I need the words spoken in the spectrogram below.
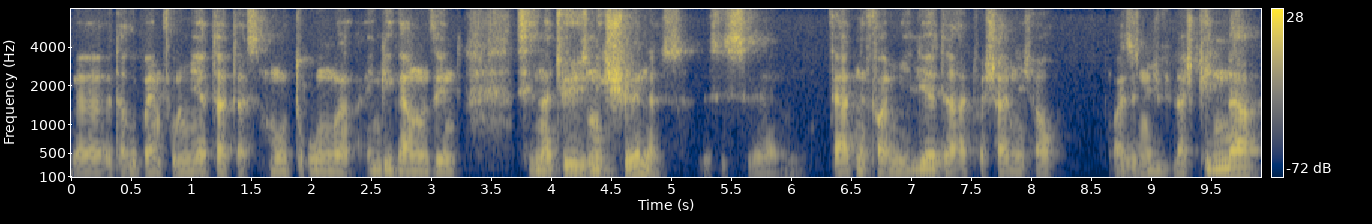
äh, darüber informiert hat, dass Morddrohungen eingegangen sind. Das ist natürlich nichts Schönes. Das ist, äh, der hat eine Familie, der hat wahrscheinlich auch, weiß ich nicht, mhm. vielleicht Kinder.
